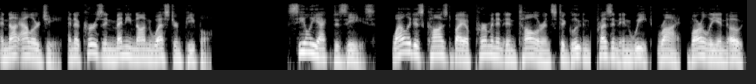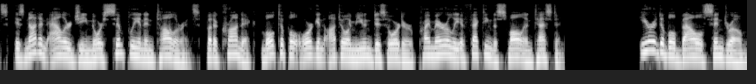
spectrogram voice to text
and not allergy, and occurs in many non-Western people. Celiac disease while it is caused by a permanent intolerance to gluten present in wheat, rye, barley and oats, is not an allergy nor simply an intolerance, but a chronic, multiple-organ autoimmune disorder primarily affecting the small intestine. Irritable bowel syndrome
